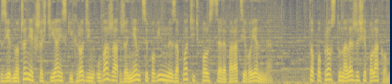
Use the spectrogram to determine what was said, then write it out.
Zjednoczenie Chrześcijańskich Rodzin uważa, że Niemcy powinny zapłacić Polsce reparacje wojenne. To po prostu należy się Polakom.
